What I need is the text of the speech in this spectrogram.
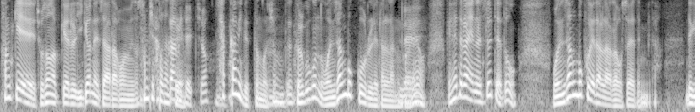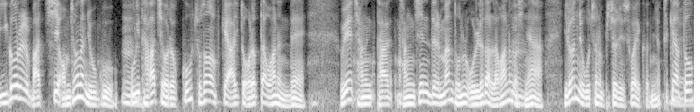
함께 조선업계를 이겨내자라고 하면서 30% 삭감이 됐죠. 삭감이 됐던 거죠. 음. 그러니까 결국은 원상복구를 해달라는 네. 거예요. 그러니까 헤드라인을 쓸 때도 원상복구 해달라고 써야 됩니다. 근데 이거를 마치 엄청난 요구, 음. 우리 다 같이 어렵고 조선업계 아직도 어렵다고 하는데 왜 장, 다, 장신들만 돈을 올려달라고 하는 음. 것이냐 이런 요구처럼 비춰질 수가 있거든요. 특히나 네. 또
